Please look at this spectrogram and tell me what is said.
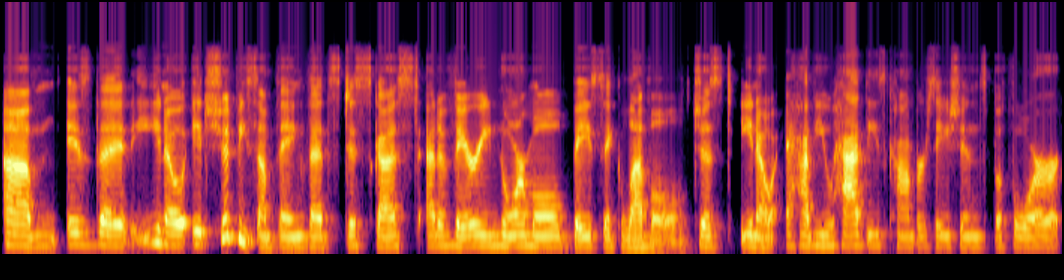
um, is that you know it should be something that's discussed at a very normal basic level. Just you know have you had these conversations before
